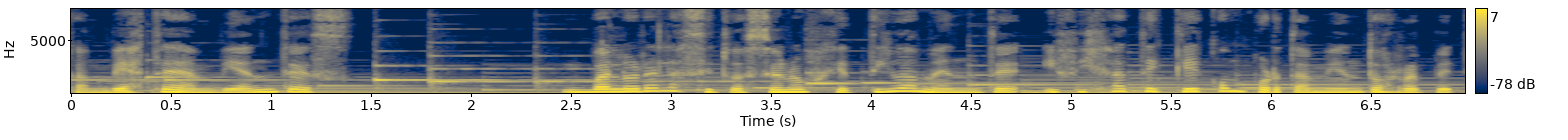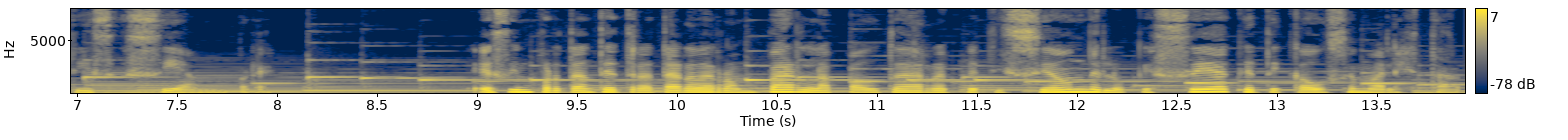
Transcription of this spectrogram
¿Cambiaste de ambientes? Valora la situación objetivamente y fíjate qué comportamientos repetís siempre. Es importante tratar de romper la pauta de repetición de lo que sea que te cause malestar.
